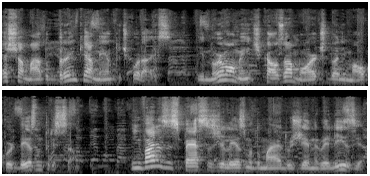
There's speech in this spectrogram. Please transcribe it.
é chamado branqueamento de corais e normalmente causa a morte do animal por desnutrição. Em várias espécies de lesma do mar do gênero Elysia,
